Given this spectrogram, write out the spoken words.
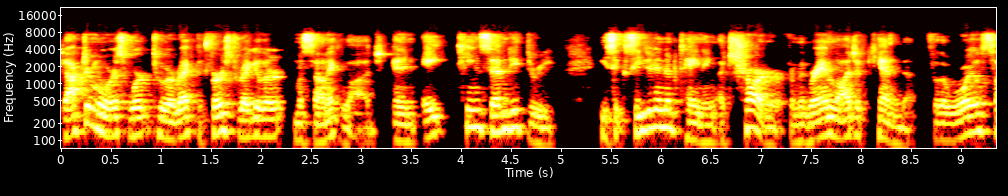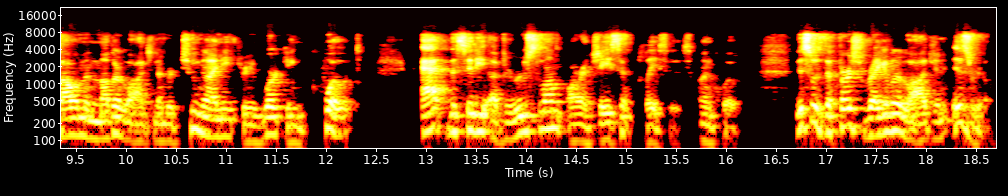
Dr. Morris worked to erect the first regular Masonic lodge, and in 1873, he succeeded in obtaining a charter from the Grand Lodge of Canada for the Royal Solomon Mother Lodge number 293, working, quote, at the city of Jerusalem or adjacent places, unquote. This was the first regular lodge in Israel.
